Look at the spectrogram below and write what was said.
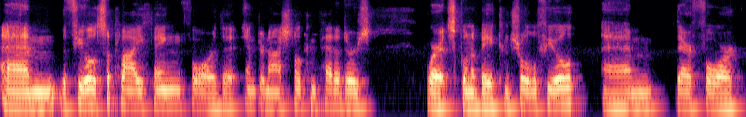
um, the fuel supply thing for the international competitors, where it's going to be a control fuel. Um, therefore,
